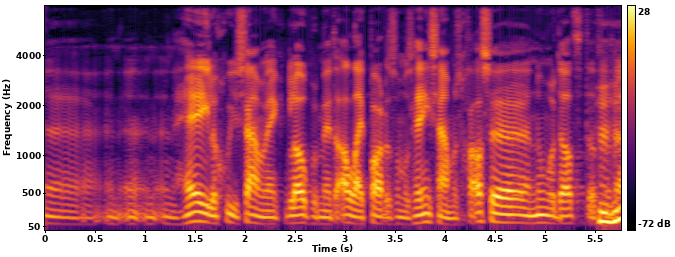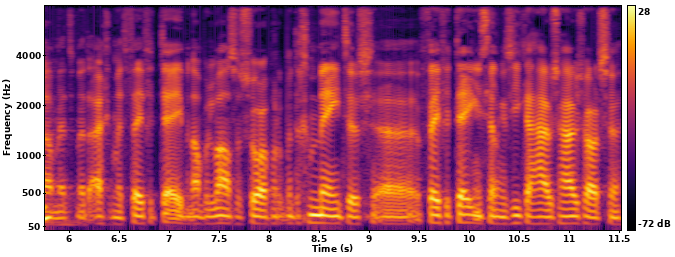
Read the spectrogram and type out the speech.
een, een, een, hele goede samenwerking lopen met allerlei partners om ons heen. Samen gassen eh, noemen we dat. Dat we mhm. daar met, met, eigenlijk met VVT, met ambulancezorg, maar ook met de gemeentes, uh, VVT-instellingen, ziekenhuizen, huisartsen,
